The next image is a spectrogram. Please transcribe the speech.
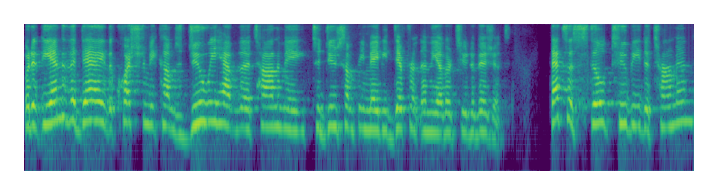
But at the end of the day, the question becomes do we have the autonomy to do something maybe different than the other two divisions? That's a still to be determined.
